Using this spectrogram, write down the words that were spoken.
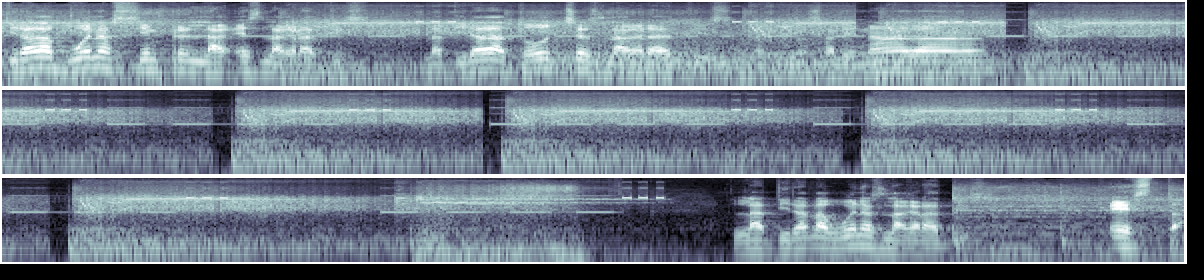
Las tiradas buenas siempre es la, gratis. La tirada tocha es la gratis. Aquí no sale nada. La tirada buena es la gratis. Esta.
